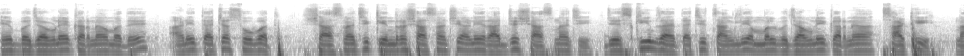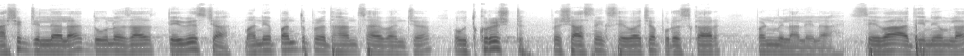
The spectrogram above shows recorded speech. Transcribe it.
हे बजावणे करण्यामध्ये आणि त्याच्यासोबत शासनाची केंद्र शासनाची आणि राज्य शासनाची जे स्कीम्स आहेत त्याची चांगली अंमलबजावणी करण्यासाठी नाशिक जिल्ह्याला दोन हजार तेवीसच्या मान्य पंतप्रधान साहेबांच्या उत्कृष्ट प्रशासनिक सेवाचा पुरस्कार पण मिळालेला आहे. सेवा अधिनियमला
